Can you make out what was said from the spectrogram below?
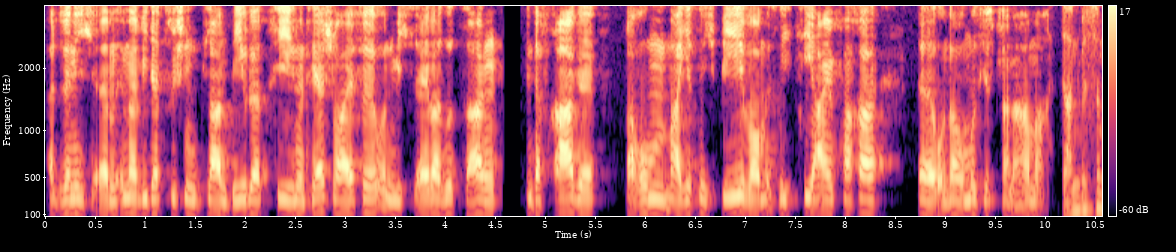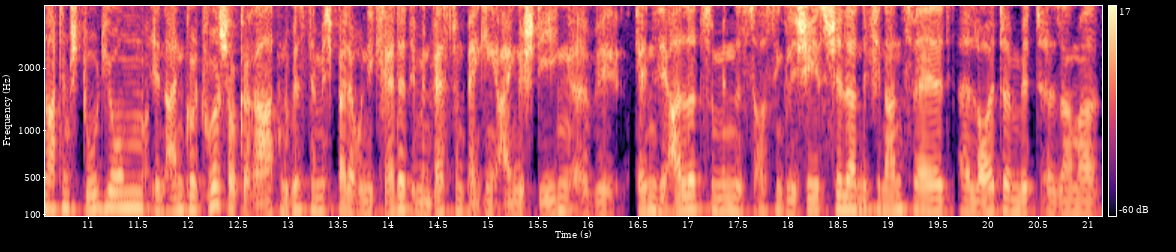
als wenn ich ähm, immer wieder zwischen Plan B oder C hin und her schweife und mich selber sozusagen hinterfrage, warum mache ich jetzt nicht B, warum ist nicht C einfacher, äh, und warum muss ich jetzt Plan A machen? Dann bist du nach dem Studium in einen Kulturschock geraten. Du bist nämlich bei der Unicredit im Investmentbanking eingestiegen. Äh, wir kennen sie alle zumindest aus den Klischees schillernde Finanzwelt, äh, Leute mit, äh, sagen wir,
